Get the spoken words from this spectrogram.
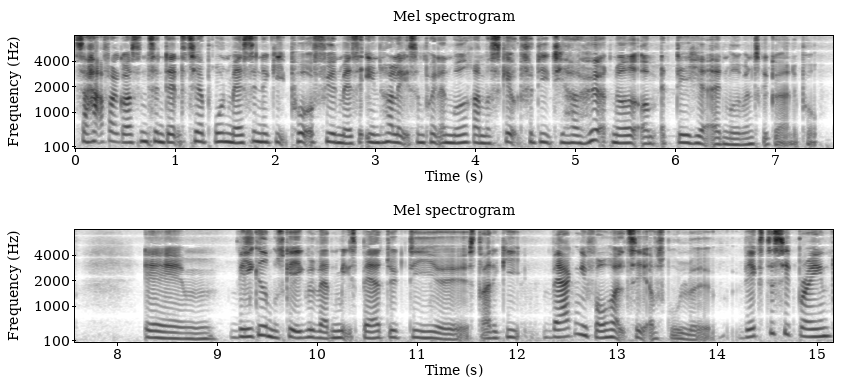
Så har folk også en tendens til at bruge en masse energi på at fyre en masse indhold af, som på en eller anden måde rammer skævt, fordi de har hørt noget om, at det her er en måde, man skal gøre det på. Øh, hvilket måske ikke vil være den mest bæredygtige øh, strategi, hverken i forhold til at skulle øh, vækste sit brand,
